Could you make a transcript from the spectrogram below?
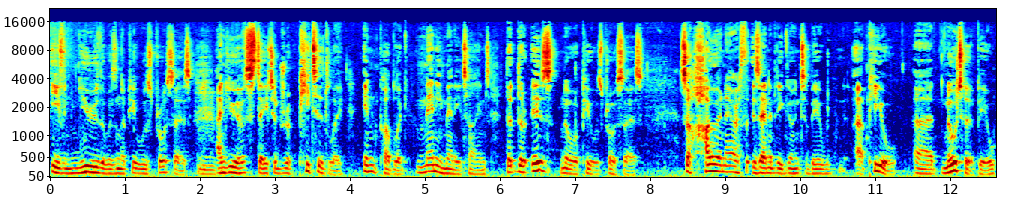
even knew there was an appeals process. Mm. And you have stated repeatedly in public, many, many times, that there is no appeals process. So, how on earth is anybody going to be able to appeal, uh, no to appeal?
